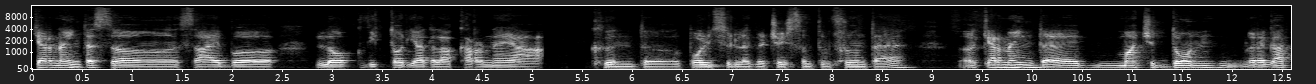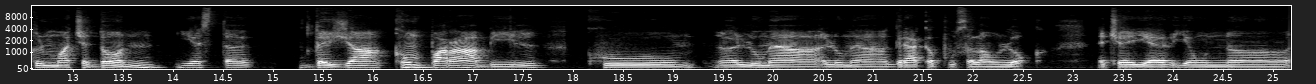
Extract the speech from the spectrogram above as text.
Chiar înainte să, să aibă loc victoria de la Carnea, când uh, polițurile grecești sunt înfrunte, uh, chiar înainte, Macedon, regatul Macedon este deja comparabil cu Uh, lumea, lumea greacă pusă la un loc. Deci e, e, un, uh,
